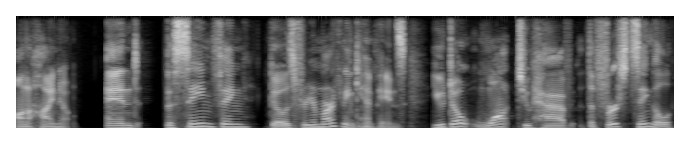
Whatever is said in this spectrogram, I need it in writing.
on a high note. And the same thing goes for your marketing campaigns. You don't want to have the first single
